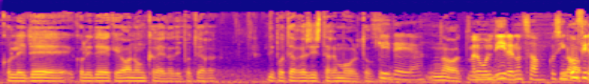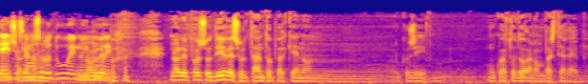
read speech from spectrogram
con le idee, con le idee che ho non credo di poter, di poter resistere molto. Che idea? No, Me lo vuol dire, non so, così in no, confidenza siamo non, solo due, noi non due. Le, non le posso dire soltanto perché non... così un quarto d'ora non basterebbe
